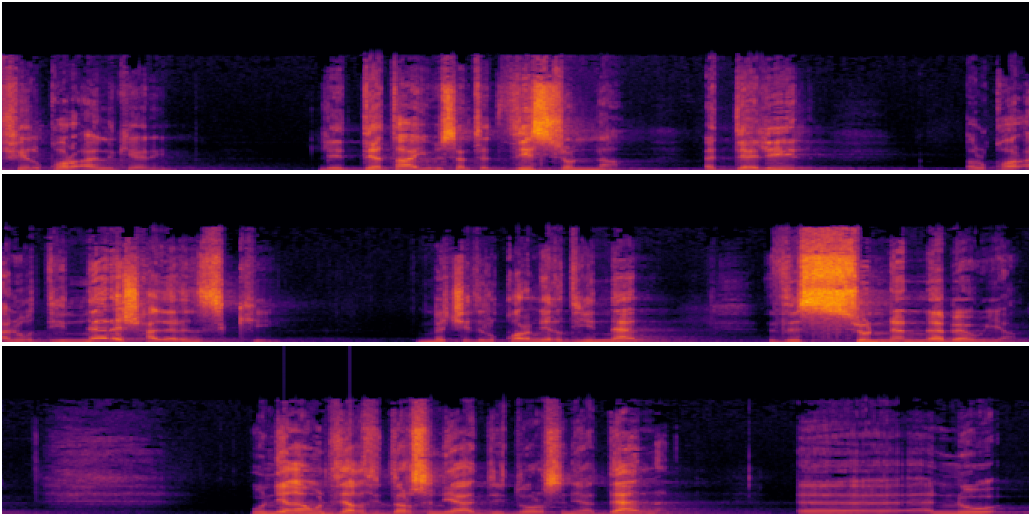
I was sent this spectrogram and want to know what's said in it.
في القرآن الكريم. للديتاي يسمى ذي السنة. الدليل القرآن غدينا شحال نزكي ماشي القرآن غدينا ذي السنة النبوية. وني غاون ذا درسني عاد درسني عدان آه أنه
